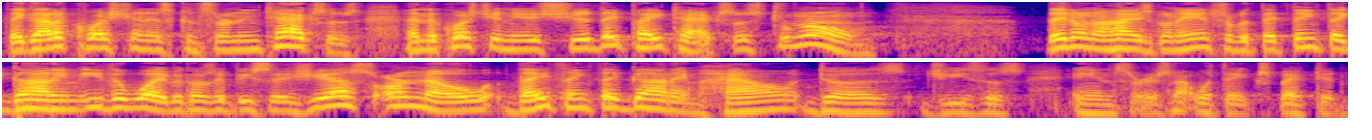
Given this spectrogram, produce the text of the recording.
They got a question is concerning taxes. And the question is, should they pay taxes to Rome? They don't know how he's going to answer, but they think they got him either way because if he says yes or no, they think they've got him. How does Jesus answer? It's not what they expected.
